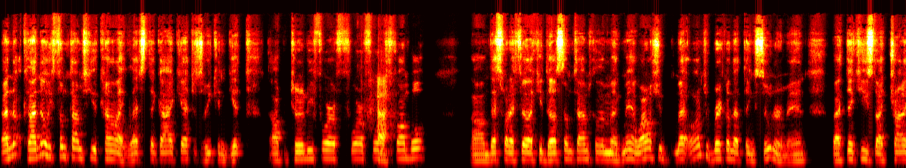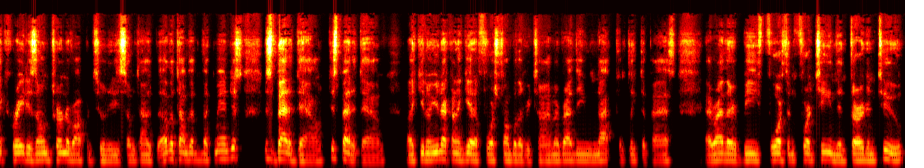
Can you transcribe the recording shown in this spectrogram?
I know because I know he sometimes he kind of like lets the guy catch it so he can get the opportunity for a for a forced fumble. Um, that's what I feel like he does sometimes because I'm like, man, why don't you why don't you break on that thing sooner, man? But I think he's like trying to create his own turnover opportunities sometimes. But other times I'm like, man, just just bat it down, just bat it down. Like you know, you're not going to get a forced fumble every time. I'd rather you not complete the pass. I'd rather be fourth and fourteen than third and two.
